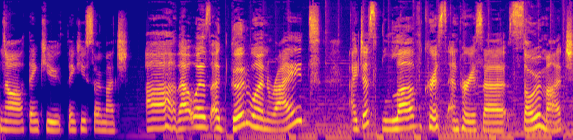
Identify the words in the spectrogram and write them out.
No, thank you, thank you so much. Ah, that was a good one, right? I just love Chris and Parisa so much.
